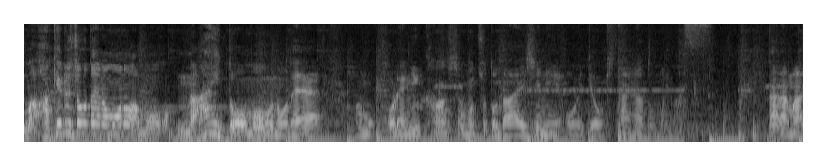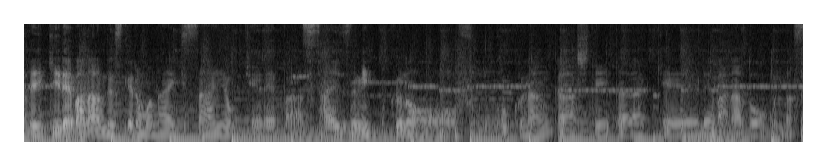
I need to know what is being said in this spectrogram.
まあ履ける状態のものはもうないと思うので、まあ、もうこれに関してもちょっと大事に置いておきたいなと思います。ただまあできればなんですけどもナイキさんよければサイズミックの復刻なんかしていただければなと思います。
